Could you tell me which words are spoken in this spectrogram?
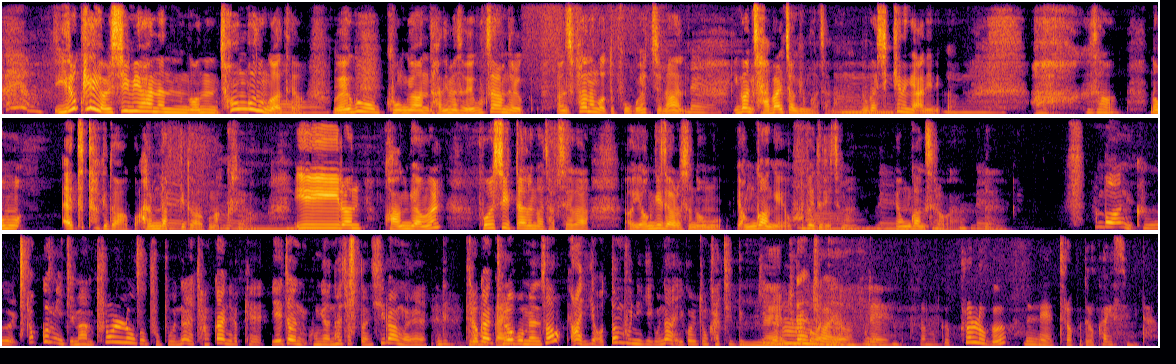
이렇게 열심히 하는 거는 처음 보는 것 같아요. 어. 외국 공연 다니면서 외국 사람들 연습하는 것도 보고 했지만 네. 이건 자발적인 거잖아. 음. 누가 시키는 게 아니니까. 음. 아 그래서 너무 애틋하기도 하고 아름답기도 네. 하고 막 그래요. 음. 이런 광경을 볼 수 있다는 것 자체가 어, 연기자로서 너무 영광이에요. 후배들이지만 아, 네. 영광스러워요. 네. 네. 한번 그 조금이지만 프롤로그 부분을 잠깐 이렇게 예전 공연하셨던 실황을 잠깐 들어보면서 아 이게 어떤 분위기구나 이걸 좀 같이 느끼면 네. 좋을 네, 것 좋아요. 같아요. 네. 네. 그럼 그 프롤로그 네. 네 들어보도록 하겠습니다.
